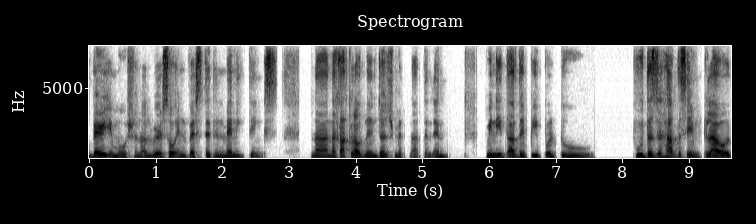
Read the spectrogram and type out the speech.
very emotional. We are so invested in many things na nakakloud na yung judgment natin. And we need other people to who doesn't have the same cloud,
